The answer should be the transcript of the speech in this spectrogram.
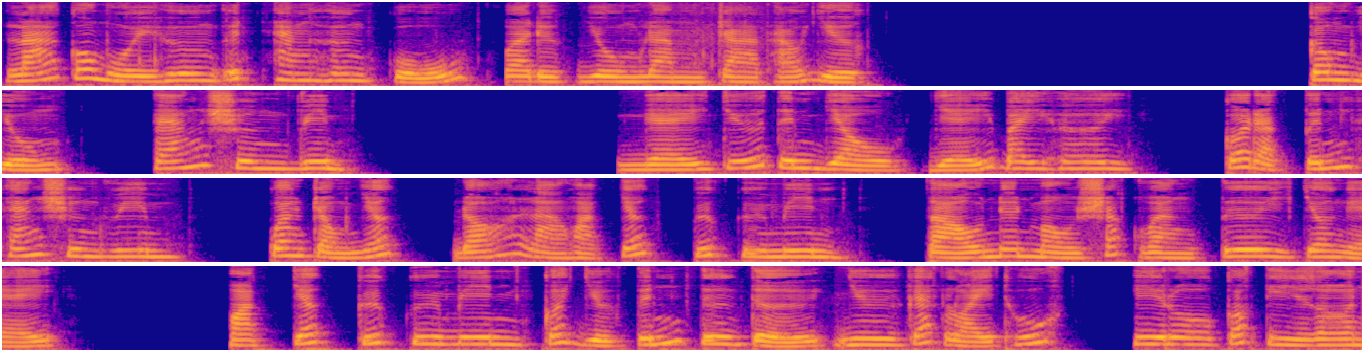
Lá có mùi hương ít hăng hơn củ và được dùng làm trà thảo dược. Công dụng kháng sưng viêm Nghệ chứa tinh dầu dễ bay hơi, có đặc tính kháng sưng viêm. Quan trọng nhất đó là hoạt chất curcumin, tạo nên màu sắc vàng tươi cho nghệ Hoạt chất curcumin có dược tính tương tự như các loại thuốc hydrocortisone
